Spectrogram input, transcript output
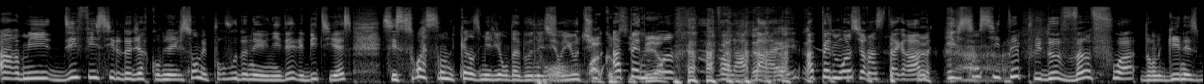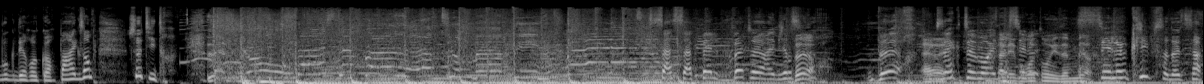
Army. Difficile de dire combien ils sont, mais pour vous donner une idée, les BTS, c'est 75 millions d'abonnés sur YouTube, ah, à peine Cyprien. moins. Voilà, pareil, à peine moins sur Instagram. Ils sont cités plus de 20 fois dans le Guinness Book des records. Par exemple, ce titre. Ça s'appelle Butter. Et bien, c'est Beurre. Beurre, Ah ouais. exactement. Et les c'est le- Bretons, ils aiment bien. c'est le clip, ça doit être ça.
